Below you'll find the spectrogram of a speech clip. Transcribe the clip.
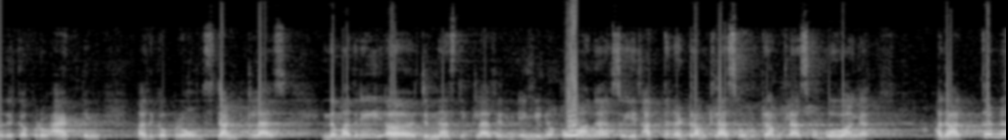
அதுக்கப்புறம் ஆக்டிங் அதுக்கப்புறம் ஸ்டண்ட் கிளாஸ் இந்த மாதிரி ஜிம்னாஸ்டிக் கிளாஸ் எங்கெங்கேயோ போவாங்க. ஸோ அத்தனை ட்ரம் கிளாஸ்க்கும் ட்ரம் கிளாஸ்க்கும் போவாங்க. அது அத்தனை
